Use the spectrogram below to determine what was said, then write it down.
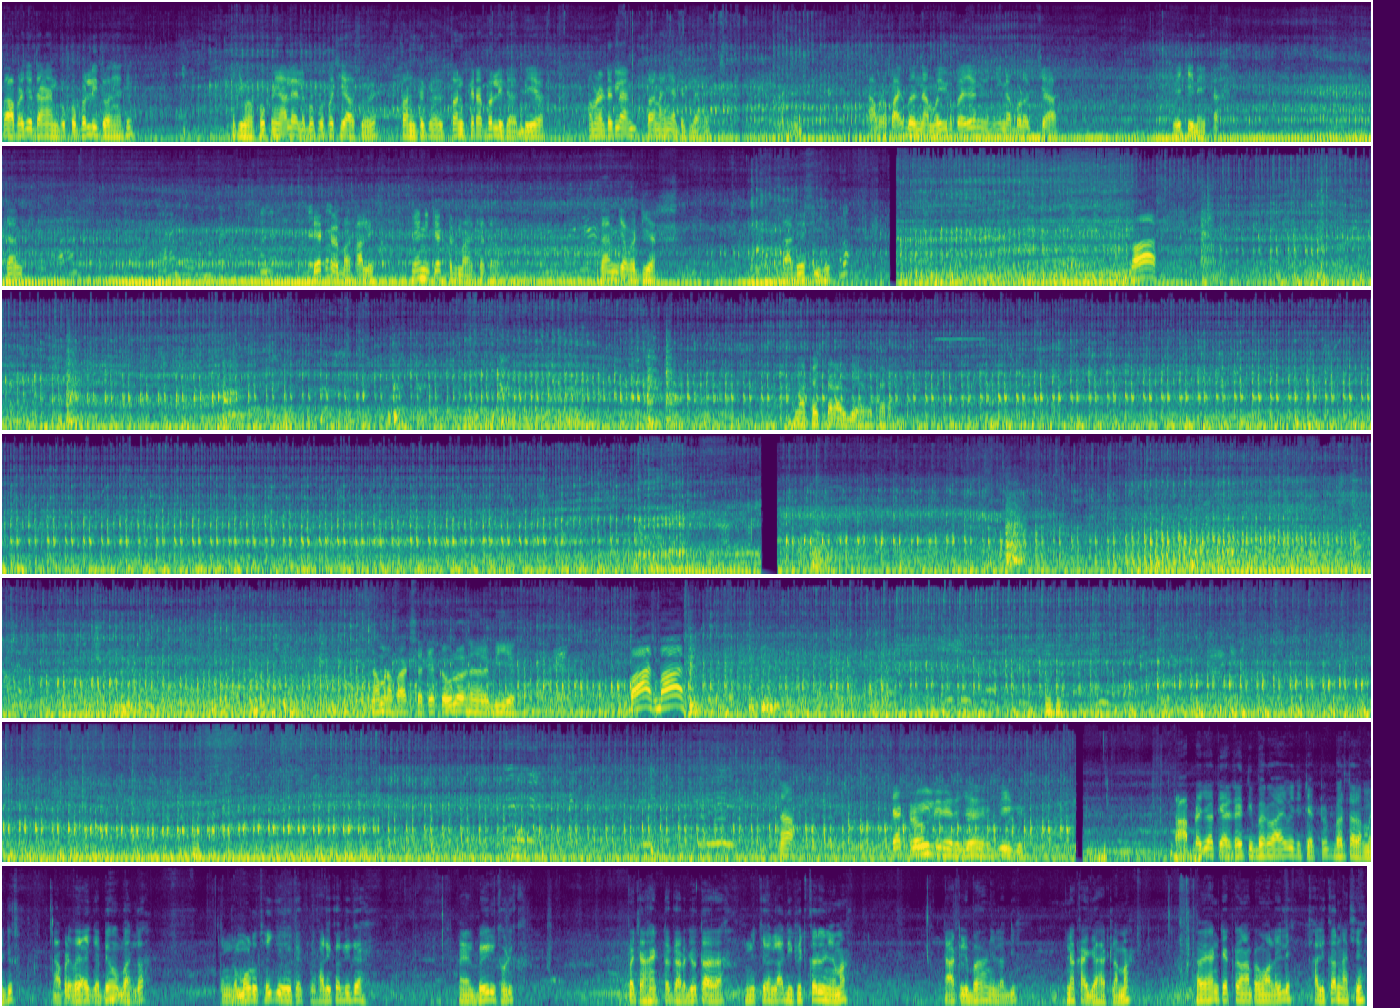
તો આપણે જો ધાણાનો ભૂકો ભરી લીધો અહીંયાથી. હજી માં ફૂકણી હાલે એટલે બપોર પછી આવશું હવે. ત્રણ ત્રણ ફેરા ભરી લીધા. બે, હમણાં ઢગલા ત્રણ અહીંયા ઢગલા છે. આપણા ભાઈબંધના મયુરભાઈ છે ને, એના બળદ છે આ. વેચી નાખ્યા. કેમ ટ્રેક્ટરમાં ખાલી. એની ટ્રેક્ટરમાં છે તો કેમ કે વઢિયાર. આ દેશી છે. બસ. માથે ચડાવી દે હવે તારે. હમણાં ભાગશે ટ્રેક્ટર ઉલો છે ને બીએ. બસ બસ. હા. ટ્રેક્ટર ઉલી રહી જે બી ગઈ આપણે જો અત્યારે રેતી ભરવા આવી હતી ટ્રેક્ટર ભરતા હતા, મજૂર. આપણે વયા ગયા ભેહું બાંધવા કેમ કે મોડું થઈ ગયું ટ્રેક્ટર ખાલી કરી લીધા અને ભેરી થોડીક. પચાસ સાઠ ટકા જોતા હતા. નીચે લાદી ફિટ કર્યું ને એમાં. આટલી ભરાણી લાદી નખાઈ જાય આટલામાં. હવે હે ટ્રેક્ટર આપણે એમાં લઈ લઈ, ખાલી કરી નાખીએ.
